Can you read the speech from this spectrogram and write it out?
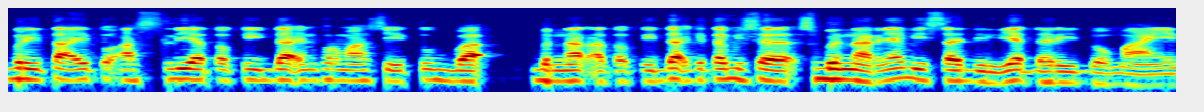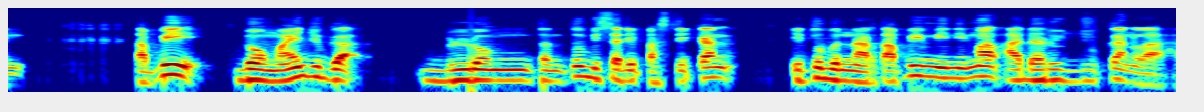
berita itu asli atau tidak, informasi itu benar atau tidak, kita bisa sebenarnya bisa dilihat dari domain. Tapi domain juga belum tentu bisa dipastikan itu benar, tapi minimal ada rujukan lah.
